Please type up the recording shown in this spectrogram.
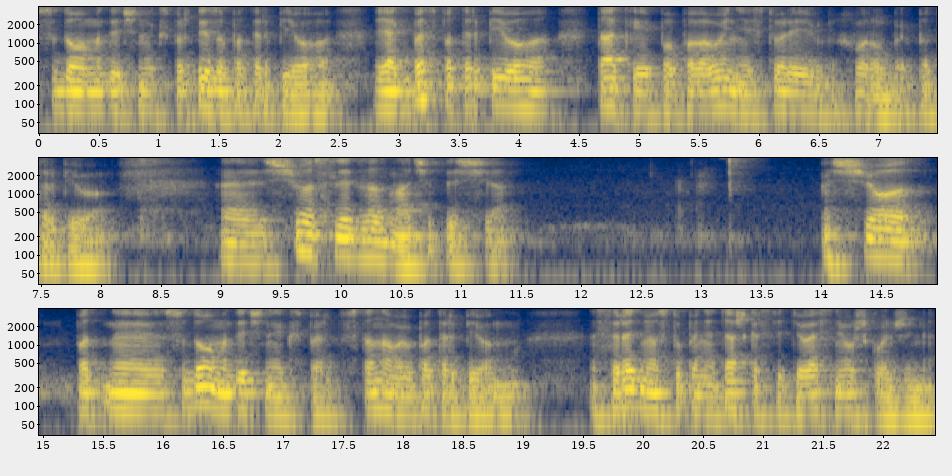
судово-медичну експертизу потерпілого як без потерпілого, так і по половині історії хвороби потерпілого. Е, Що слід зазначити ще? Що е, судово-медичний експерт встановив потерпілому середнього ступеня тяжкості тілесні ушкодження.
